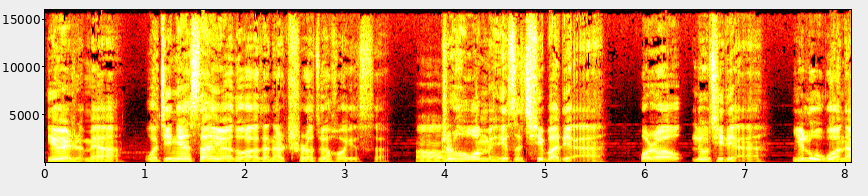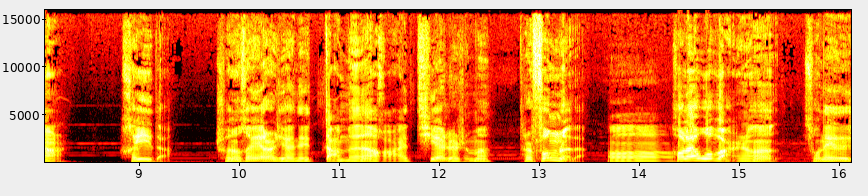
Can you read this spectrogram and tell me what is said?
因为什么呀？我今年三月多在那儿吃了最后一次，嗯，之后我每一次七八点或者六七点一路过那儿，黑的，纯黑，而且那大门啊好像还贴着什么，它是封着的。哦，后来我晚上从那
